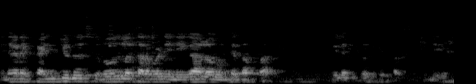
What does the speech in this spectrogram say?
ఎందుకంటే కంటిన్యూస్ రోజుల తరబడి నిఘాలో ఉంటే తప్ప వీళ్ళకి దొరికే పరిస్థితి లేదు.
